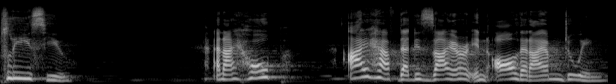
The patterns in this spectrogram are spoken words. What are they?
please you. And I hope I have that desire in all that I am doing.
